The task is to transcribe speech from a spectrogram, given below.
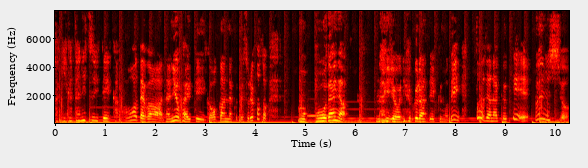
書き方について書こうでは何を書いていいかわかんなくて、それこそもう膨大な内容に膨らんでいくので、そうじゃなくて、文章、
